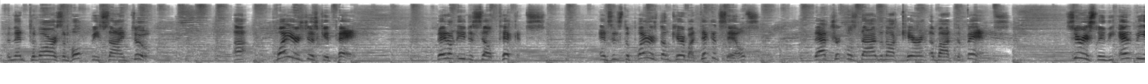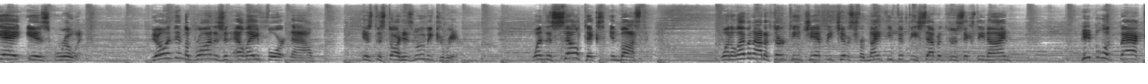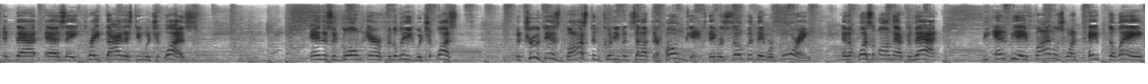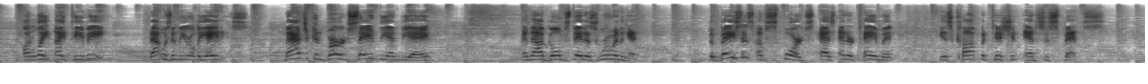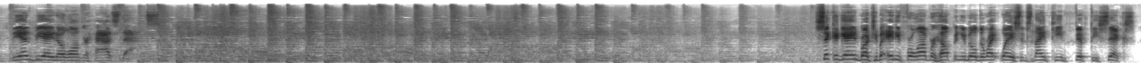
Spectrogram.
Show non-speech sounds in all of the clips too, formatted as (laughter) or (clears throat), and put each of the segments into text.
and then Tavares and Holtby signed too. Uh, players just get paid. They don't need to sell tickets. And since the players don't care about ticket sales, that trickles down to not caring about the fans. Seriously, the NBA is ruined. The only thing LeBron is in LA for now is to start his movie career. When the Celtics in Boston won 11 out of 13 championships from 1957 through 69, people look back at that as a great dynasty, which it was, and as a golden era for the league, which it wasn't. The truth is, Boston couldn't even sell out their home games. They were so good they were boring, and it wasn't long after that the NBA Finals run tape delay on late night TV. That was in the early 80s. Magic and Bird saved the NBA, and now Golden State is ruining it. The basis of sports as entertainment is competition and suspense. The NBA no longer has that. Sick Again brought to you by 84 Lumber, helping you build the right way since 1956.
